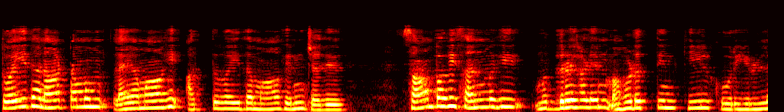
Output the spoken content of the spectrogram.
துவைத நாட்டமும் லயமாகி அத்துவைதமாகின்றது. சாம்பவி சண்முகி முத்திரைகளின் மகுடத்தின் கீழ் கூறியுள்ள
